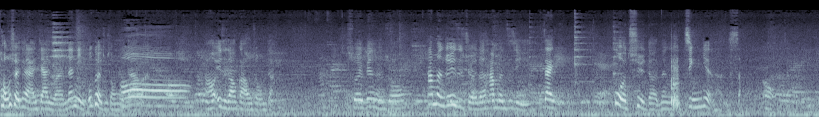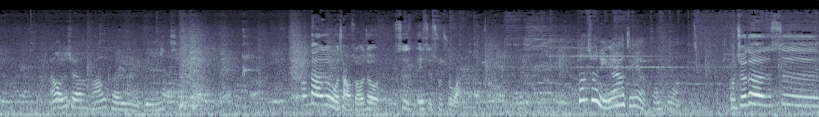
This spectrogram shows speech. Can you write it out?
同学可以来家里玩，但你不可以去同学家玩，oh. 然后一直到高中这样。所以变成说，他们就一直觉得他们自己在过去的那个经验很少哦，这样。然后我就觉得好像可以理解。那大概是我小时候就是一直出去玩的。对啊，所以你应该要经验很丰富啊。我觉得是，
